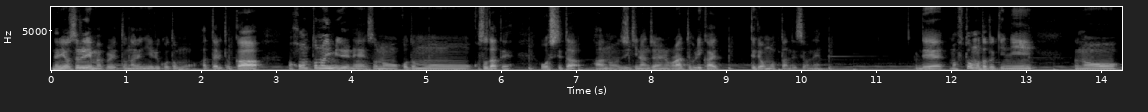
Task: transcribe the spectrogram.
何をするにもやっぱり隣にいることもあったりとか本当の意味でねその子供子育てをしてたあの時期なんじゃないのかなって振り返ってて思ったんですよね。で、まあ、ふと思った時にその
